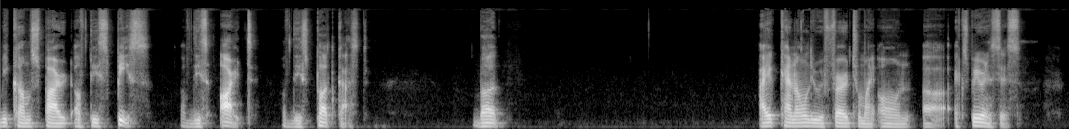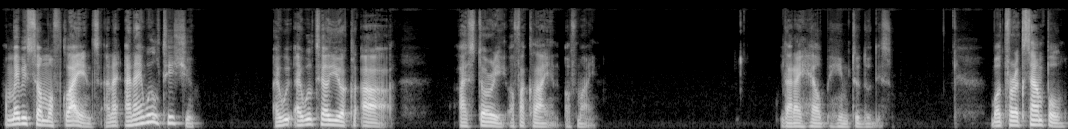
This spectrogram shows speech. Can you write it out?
becomes part of this piece of this art of this podcast. But I can only refer to my own uh, experiences, and maybe some of clients, and I and I will teach you. I will I will tell you a uh, a story of a client of mine that I helped him to do this. But for example,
